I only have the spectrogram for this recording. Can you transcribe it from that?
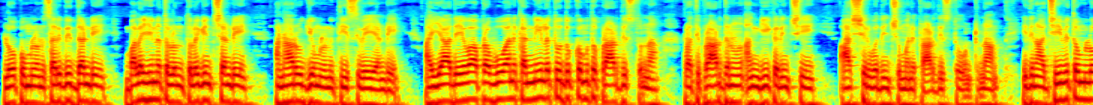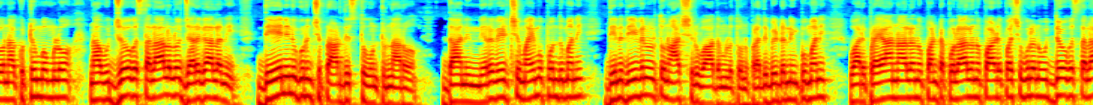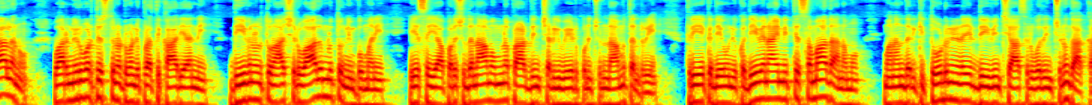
లోపములను సరిదిద్దండి బలహీనతలను తొలగించండి అనారోగ్యములను తీసివేయండి. అయ్యా దేవా ప్రభు అని కన్నీళ్ళతో దుఃఖముతో ప్రార్థిస్తున్న. ప్రతి ప్రార్థనను అంగీకరించి ఆశీర్వదించుమని ప్రార్థిస్తూ ఉంటున్నాం. ఇది నా జీవితంలో నా కుటుంబంలో నా ఉద్యోగ స్థలాలలో జరగాలని దేనిని గురించి ప్రార్థిస్తూ ఉంటున్నారో దానిని నెరవేర్చి మయము పొందుమని దిన దీవెనలతో ఆశీర్వాదములతో ప్రతి బిడ్డ నింపుమని వారి ప్రయాణాలను పంట పొలాలను పాడి పశువులను ఉద్యోగ స్థలాలను వారు నిర్వర్తిస్తున్నటువంటి ప్రతి కార్యాన్ని దీవెనలతో ఆశీర్వాదములతో నింపుమని ఏసయ్య పరిశుద్ధ నామమున ప్రార్థించడిగి వేడుకొనుచున్నాము తండ్రి. త్రియేక దేవుని యొక్క దీవెనాయ నిత్య సమాధానము. మనందరికీ తోడుని దీవించి ఆశీర్వదించును గాక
